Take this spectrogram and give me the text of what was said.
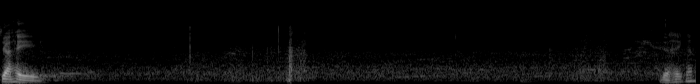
jahe. Jahe kan?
